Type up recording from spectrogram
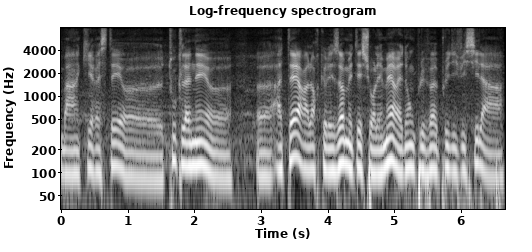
ben, qui restaient toute l'année à terre alors que les hommes étaient sur les mers et donc plus, difficile à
